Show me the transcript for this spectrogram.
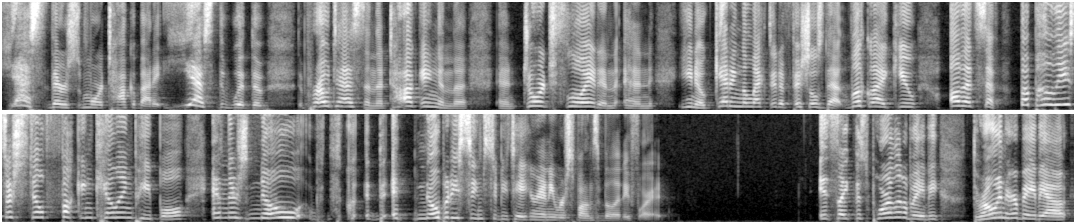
Yes, there's more talk about it. Yes, the, with the the protests and the talking and the and George Floyd and and you know getting elected officials that look like you, all that stuff. But police are still fucking killing people, and there's no it, nobody seems to be taking any responsibility for it. It's like this poor little baby throwing her baby out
